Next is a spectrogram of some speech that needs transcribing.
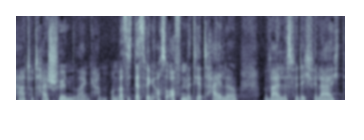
ja, total schön sein kann. Und was ich deswegen auch so offen mit dir teile, weil es für dich vielleicht,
